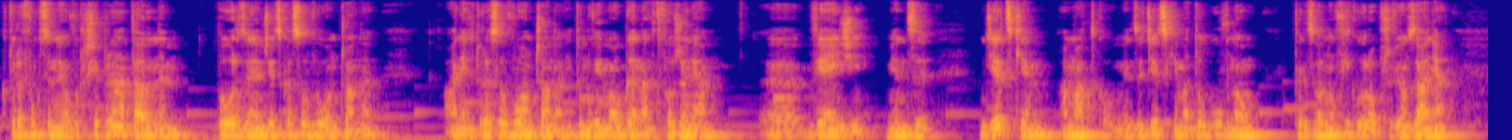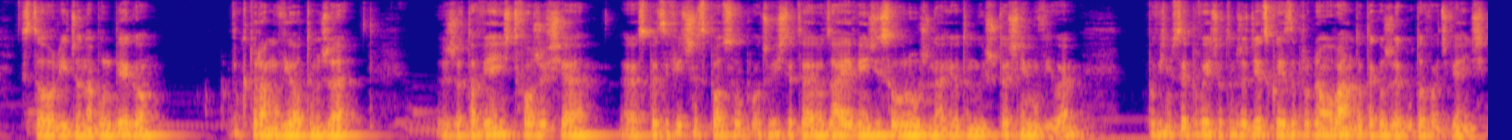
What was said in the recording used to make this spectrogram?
które funkcjonują w okresie prenatalnym, po urodzeniu dziecka są wyłączone, a niektóre są włączone. I tu mówimy o genach tworzenia e, więzi między dzieckiem a matką, między dzieckiem a tą główną tak zwaną figurą przywiązania z teorii Johna Bowlbiego, która mówi o tym, że, że ta więź tworzy się e, w specyficzny sposób. Oczywiście te rodzaje więzi są różne i o tym już wcześniej mówiłem. Powinniśmy sobie powiedzieć o tym, że dziecko jest zaprogramowane do tego, żeby budować więź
